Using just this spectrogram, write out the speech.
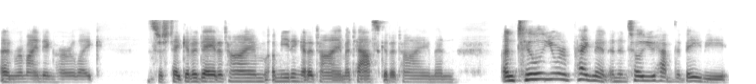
and reminding her like let's just take it a day at a time a meeting at a time a task at a time and until you're pregnant and until you have the baby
